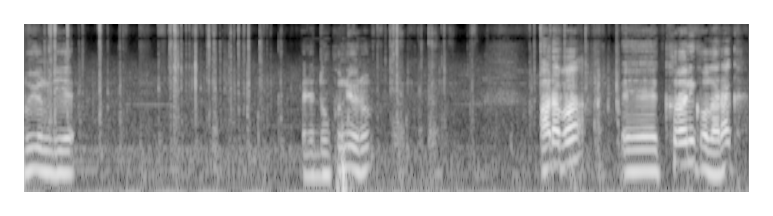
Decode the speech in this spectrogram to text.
duyun diye böyle dokunuyorum. Araba e, kronik olarak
